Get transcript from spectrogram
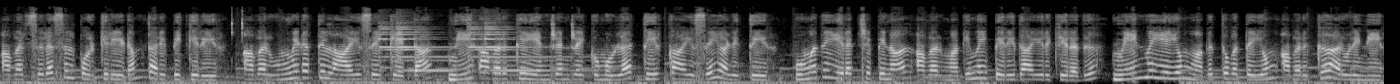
அவர் சிரசில் பொற்கிரீடம் தரிப்பிக்கிறீர். அவர் உம்மிடத்தில் ஆயுசை கேட்டார் நீர் அவருக்கு என்றென்றைக்கும் உள்ள தீர்க்காயுசை அளித்தீர். உமது இரட்சிப்பினால் அவர் மகிமை பெரிதாயிருக்கிறது. மேன்மையையும் மகத்துவத்தையும் அவருக்கு அருளினீர்.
